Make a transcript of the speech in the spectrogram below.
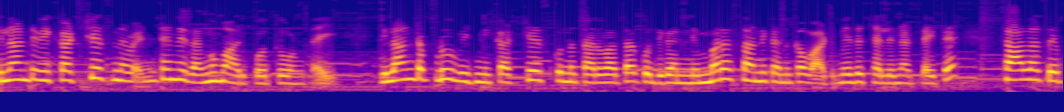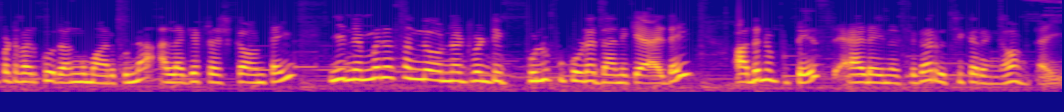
ఇలాంటివి కట్ చేసిన వెంటనే రంగు మారిపోతూ ఉంటాయి. ఇలాంటప్పుడు వీటిని కట్ చేసుకున్న తర్వాత కొద్దిగా నిమ్మరసాన్ని కనుక వాటి మీద చల్లినట్లయితే చాలాసేపటి వరకు రంగు మారకుండా అలాగే ఫ్రెష్గా ఉంటాయి. ఈ నిమ్మరసంలో ఉన్నటువంటి పులుపు కూడా దానికి యాడ్ అయ్యి అదనపు టేస్ట్ యాడ్ అయినట్లుగా రుచికరంగా ఉంటాయి.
